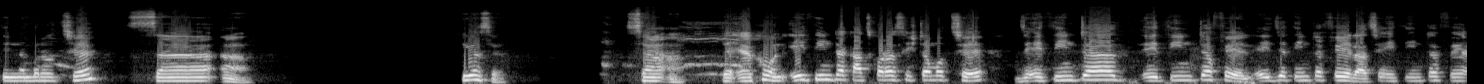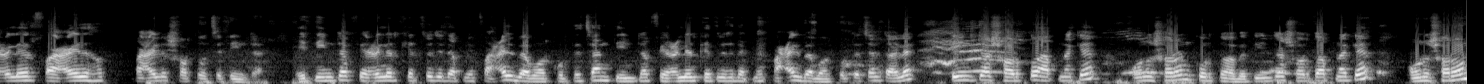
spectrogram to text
তিন নাম্বার হচ্ছে সাআ। ঠিক আছে? সাআ। তো এখন এই তিনটা কাজ করার সিস্টেম হচ্ছে যে এই তিনটা এই তিনটা ফেল, এই যে তিনটা ফেল আছে, এই তিনটা ফেলের ফাইল ফাইলের শর্ত হচ্ছে তিনটা। এই তিনটা ফেলের ক্ষেত্রে যদি আপনি ফাইল ব্যবহার করতে চান, তিনটা ফেলের ক্ষেত্রে যদি আপনি ফাইল ব্যবহার করতে চান, তাহলে তিনটা শর্ত আপনাকে অনুসরণ করতে হবে। তিনটা শর্ত আপনাকে অনুসরণ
